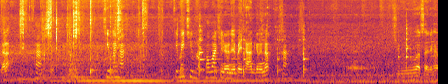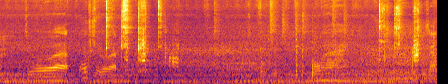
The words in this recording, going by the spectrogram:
ได้ละค่ะ ชิมไหมคะชิมไม่ชิมหรอกเพราะว่าชิทีมนี้เดี๋ยวไปทานกันเลยนะค่ะจวดใส่เลยครับจว ดจวดโอ้ยดีสัน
